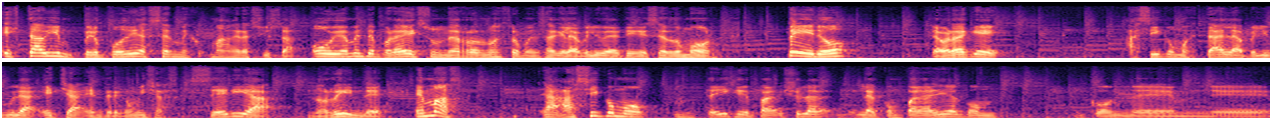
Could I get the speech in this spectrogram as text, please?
Está bien, pero podría ser más graciosa. Obviamente por ahí es un error nuestro pensar que la película tiene que ser de humor. Pero la verdad que así como está la película hecha entre comillas seria, no rinde. Es más, así como mm, te dije, yo la, la compararía con... con eh, eh,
